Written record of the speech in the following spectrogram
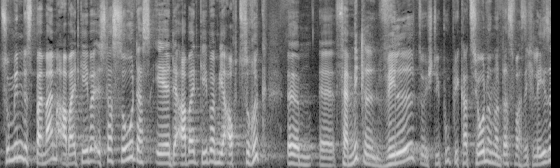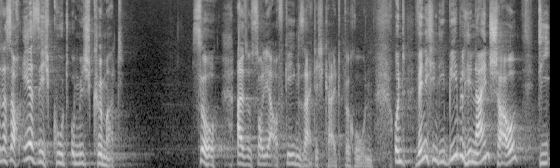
zumindest bei meinem Arbeitgeber ist das so, dass er, der Arbeitgeber mir auch zurück ähm, äh, vermitteln will durch die Publikationen und das, was ich lese, dass auch er sich gut um mich kümmert. So, also es soll ja auf Gegenseitigkeit beruhen. Und wenn ich in die Bibel hineinschaue, die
